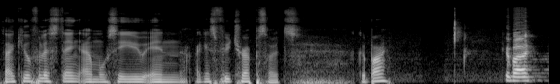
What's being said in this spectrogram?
thank you all for listening, and we'll see you in I guess future episodes. Goodbye. Goodbye.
